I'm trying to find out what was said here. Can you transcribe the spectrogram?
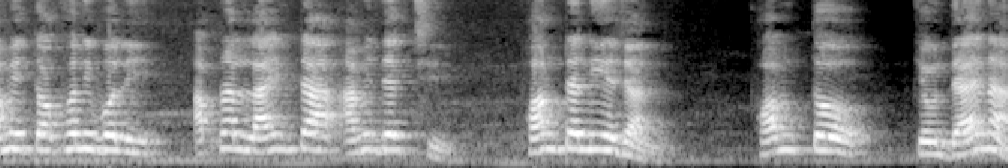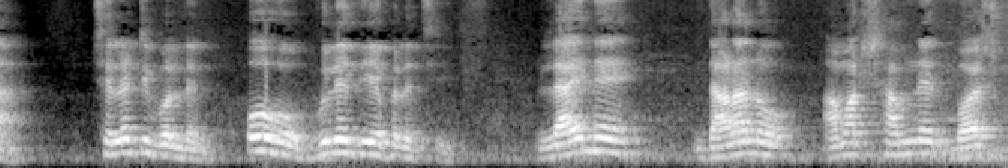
আমি তখনই বলি, আপনার লাইনটা আমি দেখছি ফর্মটা নিয়ে যান। ফর্ম তো কেউ দেয় না, ছেলেটি বললেন, ওহো, ভুলে দিয়ে ফেলেছি। লাইনে দাঁড়ানো আমার সামনের বয়স্ক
